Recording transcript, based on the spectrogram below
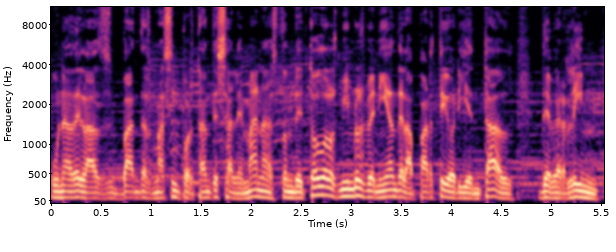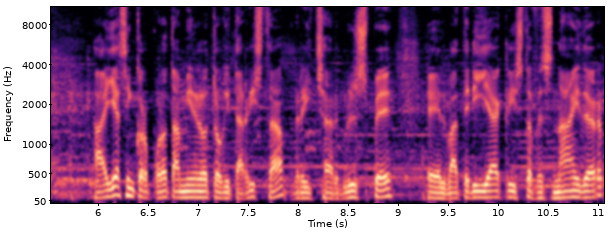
una de las bandas más importantes alemanas, donde todos los miembros venían de la parte oriental de Berlín. A ella se incorporó también el otro guitarrista, Richard Gruspe, el batería Christoph Snyder,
